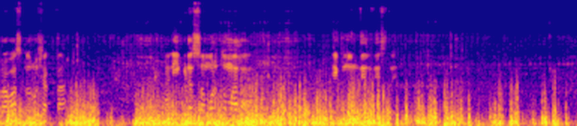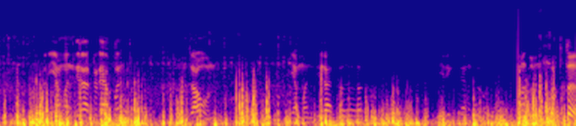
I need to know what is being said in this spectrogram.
प्रवास करू शकता. आणि इकडं समोर तुम्हाला एक मंदिर दिसतंय. तर या मंदिराकडे आपण जाऊन या मंदिराचं निरीक्षण करूया. मधून सुटतं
